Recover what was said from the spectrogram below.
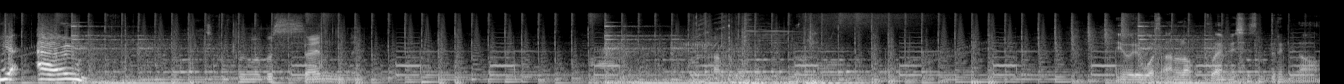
Ya, au. 5 persen. New rewards unlock Prime Season Terminal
